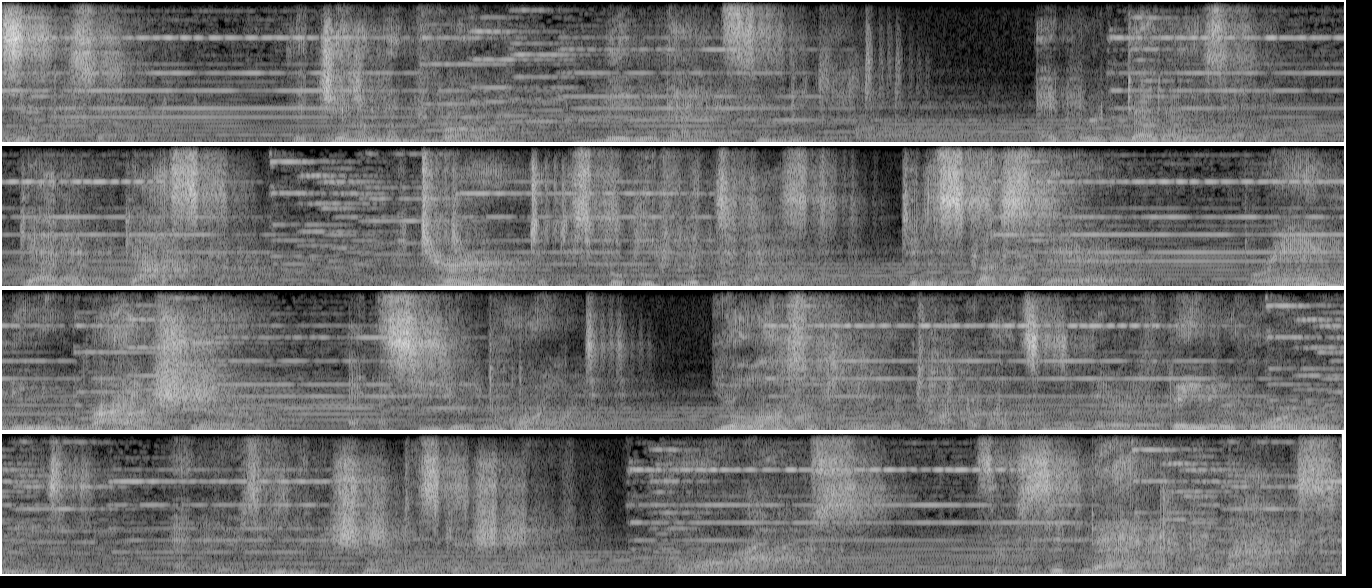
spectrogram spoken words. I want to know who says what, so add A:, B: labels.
A: this episode, the gentlemen from Midnight Syndicate, Edward Douglas and Gavin Goska, return to the Spooky Flix Fest to discuss their brand new live show at Cedar Point. You'll also hear them talk about some of their favorite horror movies, and there's even a short discussion of Horror House. So sit back, relax,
